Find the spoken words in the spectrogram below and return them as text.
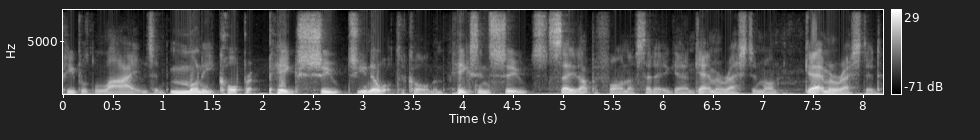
people's lives and money, corporate pig suits. You know what to call them. Pigs in suits. Say that before and I've said it again. Get him arrested, man. Get him arrested.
